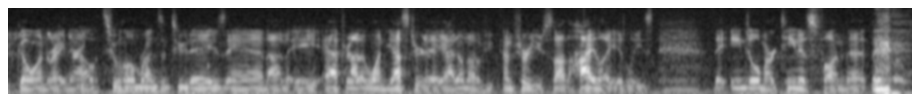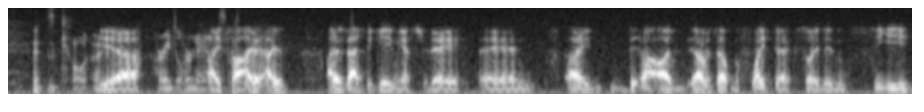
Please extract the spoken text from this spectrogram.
streak going right now. Two home runs in two days, and on a after the one yesterday. I don't know if you, I'm sure you saw the highlight at least. The Angel Martinez fun that is going. or- yeah or Angel Hernandez. I saw I, I I was at the game yesterday and I, I I was out in the flight deck so I didn't see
